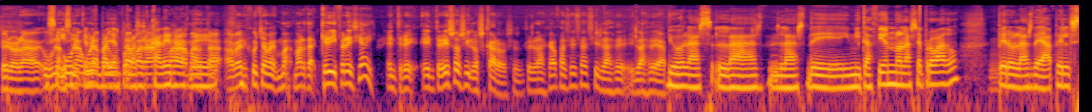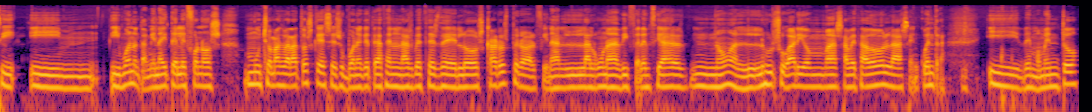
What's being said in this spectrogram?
Pero la- una, Sí, sí, una, que una no vayas pregunta por las para, escaleras para de- Marta. A ver, escúchame, Ma- Marta, ¿qué diferencia hay entre, entre esos y los caros? Entre las gafas esas y las de, y las de Apple. Yo las, las, las de imitación no las he probado, pero las de Apple sí. Y, y bueno, también hay teléfonos mucho más baratos que se supone que te hacen las veces de los caros, pero al final alguna diferencia no al usuario más avezado las encuentra. Y de momento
